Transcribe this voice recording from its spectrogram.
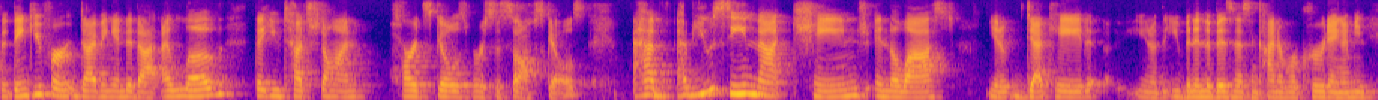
thank you for diving into that. I love that you touched on hard skills versus soft skills. Have have you seen that change in the last, you know, decade you know that you've been in the business and kind of recruiting i mean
